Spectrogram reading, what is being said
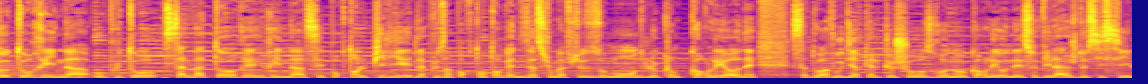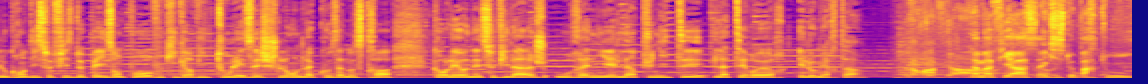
Toto Rina, ou plutôt Salvatore Rina. C'est pourtant le pilier de la plus importante organisation mafieuse au monde, le clan Corleone. Ça doit vous dire quelque chose, Renaud Corleone, ce village de Sicile où grandit ce fils de paysan pauvre qui gravit tous les échelons de la Cosa Nostra. Corleone, ce village où régnait l'impunité, la terreur et l'omerta. La mafia, ça existe partout.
